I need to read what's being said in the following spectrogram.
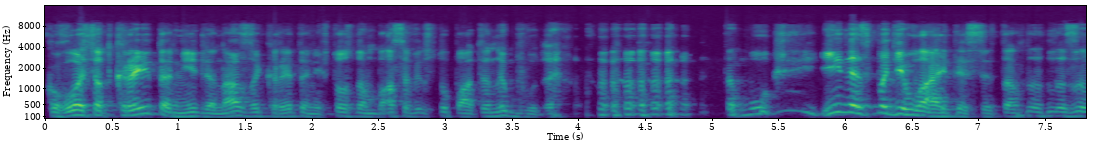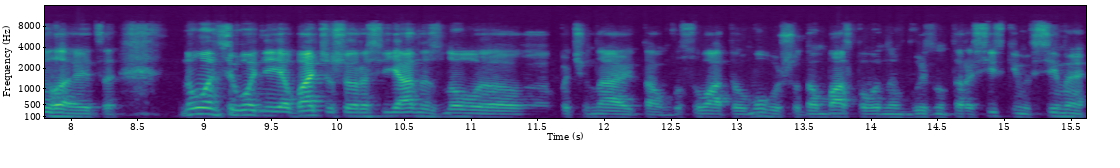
когось відкрите, ні для нас закрите, ніхто з Донбаса відступати не буде. Тому і не сподівайтеся, там називається. Ну от сьогодні я бачу, що росіяни знову е, починають там висувати умови, що Донбас повинен визнати російськими всіми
